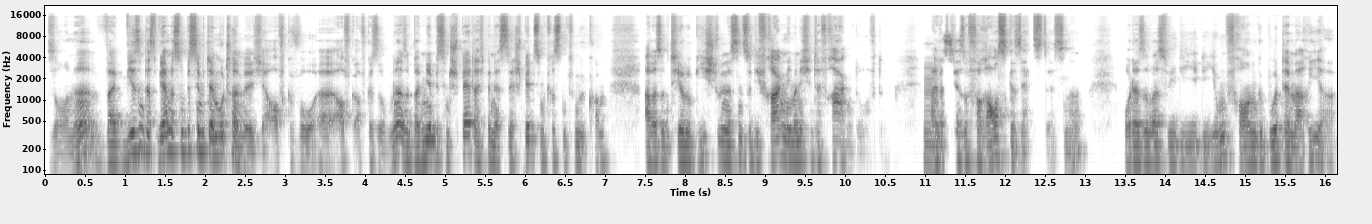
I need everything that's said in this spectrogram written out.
So, ne? Weil wir sind das, wir haben das so ein bisschen mit der Muttermilch ja aufgewo, äh, auf, aufgesogen. Ne? Also bei mir ein bisschen später, ich bin erst sehr spät zum Christentum gekommen, aber so ein Theologiestudium, das sind so die Fragen, die man nicht hinterfragen durfte, hm. weil das ja so vorausgesetzt ist. Ne? Oder sowas wie die, die Jungfrauengeburt der Maria.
